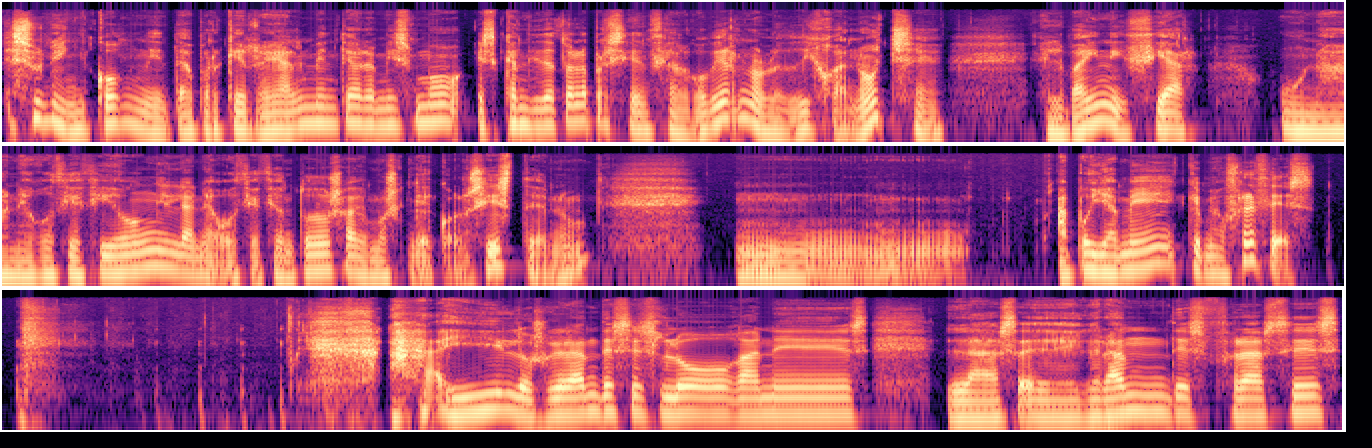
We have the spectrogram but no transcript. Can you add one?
Es una incógnita, porque realmente ahora mismo es candidato a la presidencia del gobierno, lo dijo anoche. Él va a iniciar una negociación y la negociación todos sabemos en qué consiste, ¿no? Mm, apóyame, ¿qué me ofreces? Ahí los grandes eslóganes, las eh, grandes frases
